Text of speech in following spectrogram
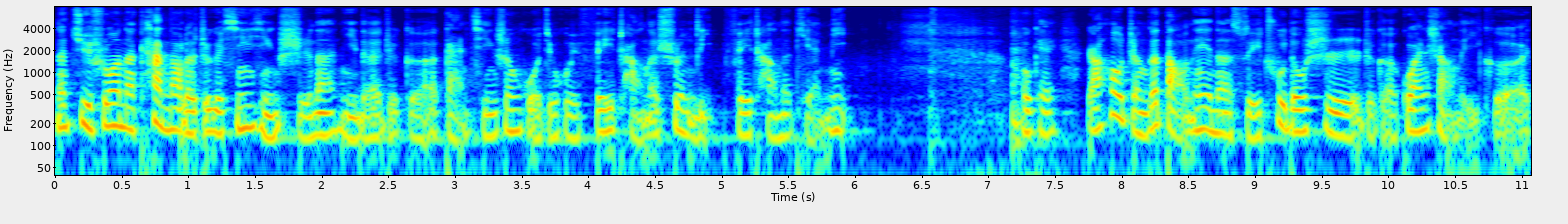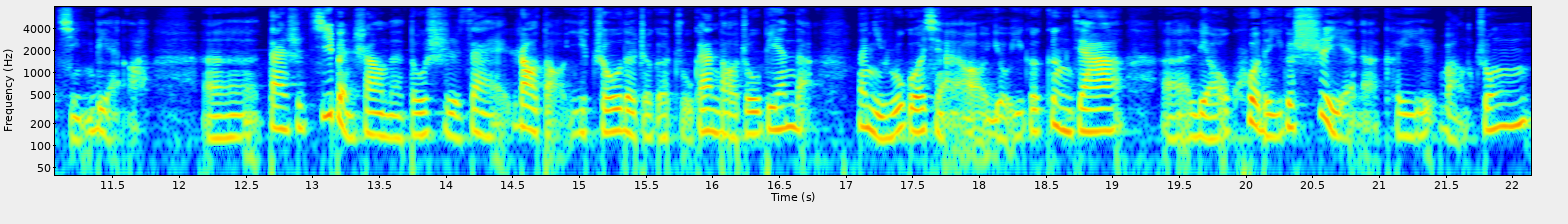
那据说呢，看到了这个新形石呢，你的这个感情生活就会非常的顺利，非常的甜蜜。OK，然后整个岛内呢，随处都是这个观赏的一个景点啊，呃，但是基本上呢，都是在绕岛一周的这个主干道周边的。那你如果想要有一个更加呃辽阔的一个视野呢，可以往中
